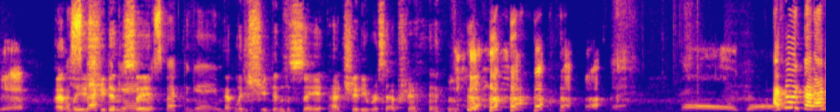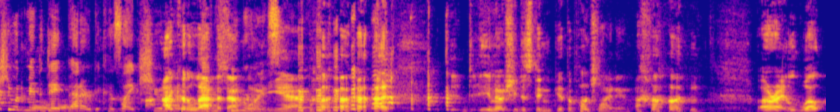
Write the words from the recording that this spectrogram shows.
Yeah. At respect least she didn't game, say. Respect the game. At least she didn't say it had shitty reception. Oh god. I feel like that actually would have made the date better because like she. I could have laughed at that humorous. point. Yeah, but you know, she just didn't get the punchline in. All right. Well,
